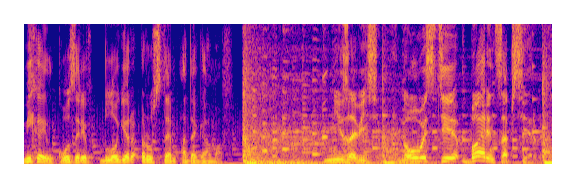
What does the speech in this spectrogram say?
Михаил Козырев, блогер Рустем Адагамов. Независимые новости. Барин обсервис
